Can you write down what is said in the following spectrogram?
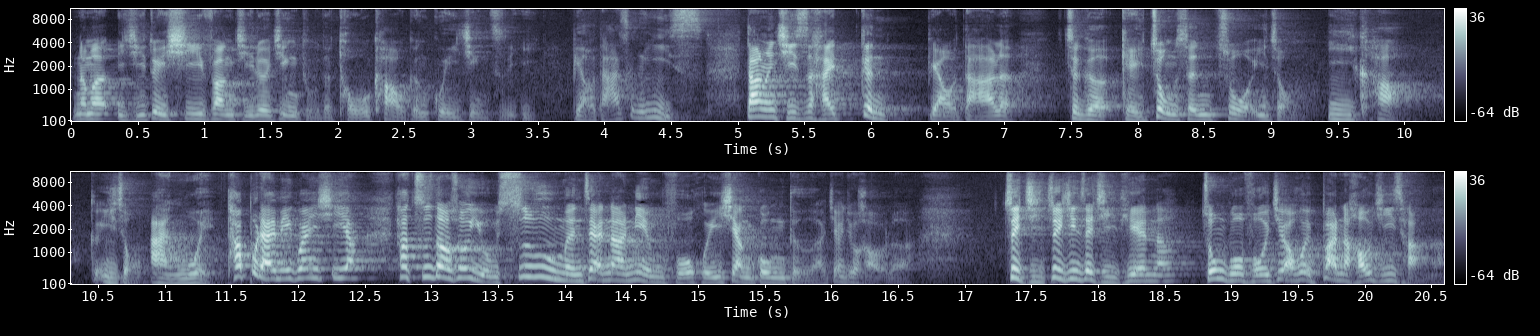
那么，以及对西方极乐净土的投靠跟归敬之意，表达这个意思。当然，其实还更表达了这个给众生做一种依靠一种安慰。他不来没关系啊，他知道说有师傅们在那念佛回向功德啊，这样就好了。这几最近这几天呢，中国佛教会办了好几场啊，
